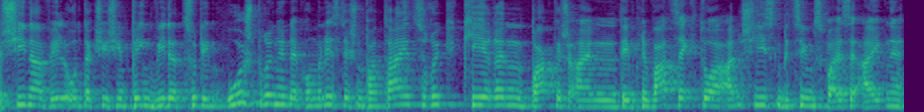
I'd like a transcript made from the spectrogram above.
China will unter Xi Jinping wieder zu den Ursprüngen der kommunistischen Partei zurückkehren, praktisch einen, den Privatsektor anschießen bzw. eigene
